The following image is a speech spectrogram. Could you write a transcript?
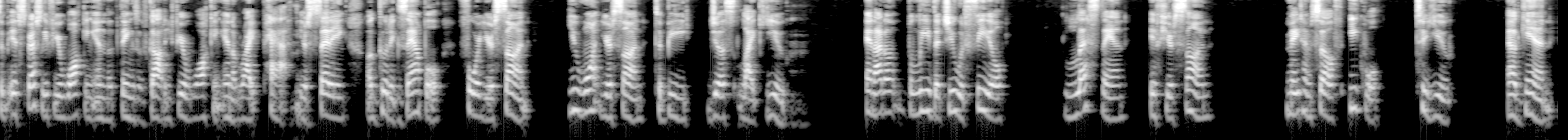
to be, especially if you're walking in the things of God, if you're walking in a right path, mm-hmm. you're setting a good example for your son. You want your son to be just like you. Mm-hmm. And I don't believe that you would feel less than if your son made himself equal to you. Again,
